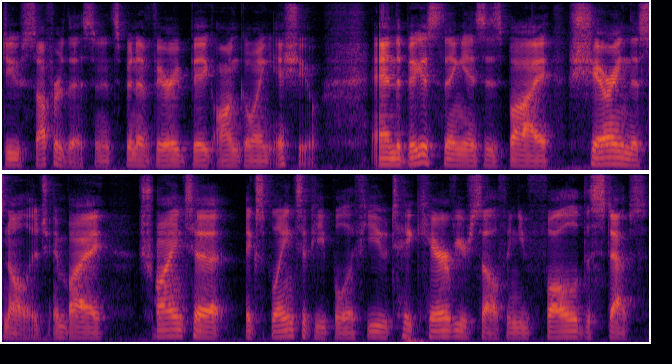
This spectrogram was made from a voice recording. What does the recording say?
do suffer this. And it's been a very big ongoing issue. And the biggest thing is is by sharing this knowledge and by trying to explain to people if you take care of yourself and you follow the steps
